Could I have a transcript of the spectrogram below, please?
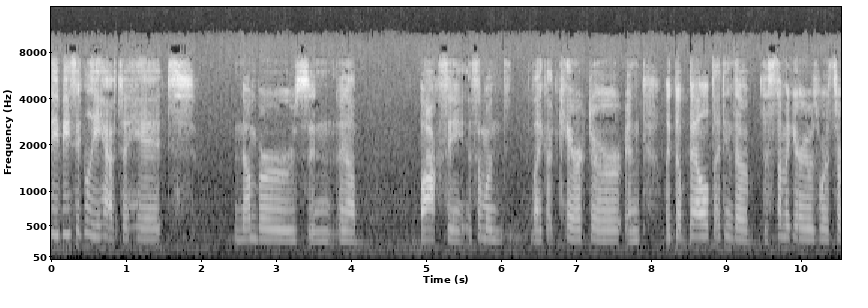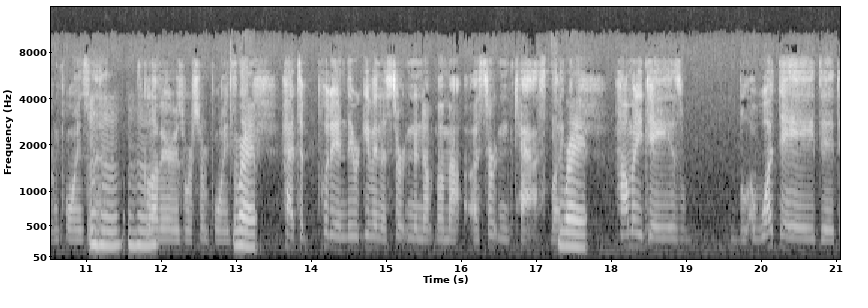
they basically have to hit numbers in, in a boxing someone like a character and like the belt. I think the the stomach area was worth certain points, and Mhm, the mhm. glove area was worth certain points. Right, They had to put in. They were given a certain amount, a certain task, like right, how many days, what day did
